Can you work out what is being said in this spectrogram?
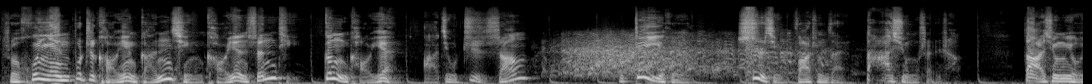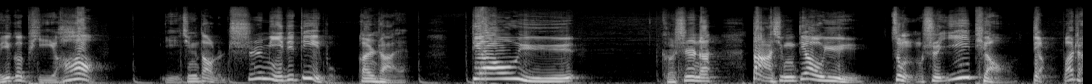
说婚姻不只考验感情，考验身体，更考验啊就智商。这一回啊，事情发生在大雄身上。大雄有一个癖好，已经到了痴迷的地步，干啥呀？钓鱼。可是呢，大雄钓鱼总是一条钓不着。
